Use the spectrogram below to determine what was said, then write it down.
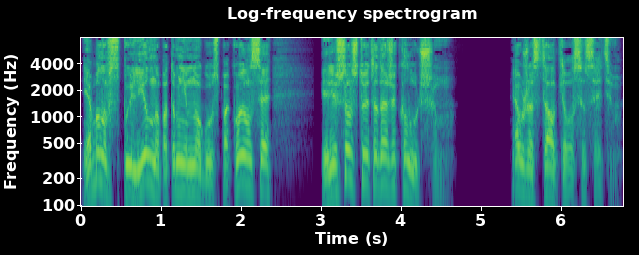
Я было вспылил, но потом немного успокоился и решил, что это даже к лучшему. Я уже сталкивался с этим.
